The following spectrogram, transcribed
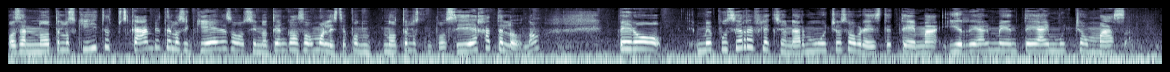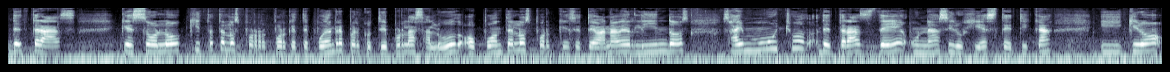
O sea, no te los quites, pues cámbiatelos si quieres, o si no te han causado molestia, pues no te los, pues sí, déjatelos, ¿no? Pero me puse a reflexionar mucho sobre este tema y realmente hay mucho más detrás que solo quítatelos por, porque te pueden repercutir por la salud o póntelos porque se te van a ver lindos. O sea, hay mucho detrás de una cirugía estética y quiero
